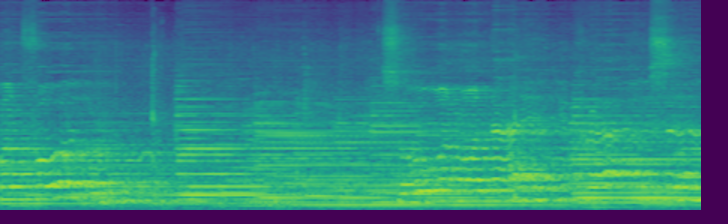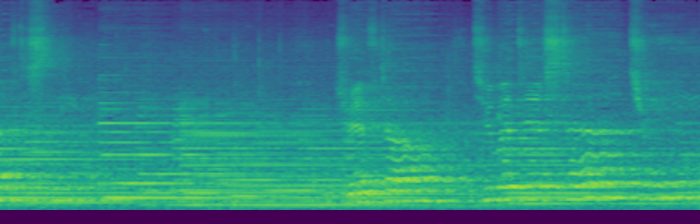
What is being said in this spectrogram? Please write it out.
one for you. So one more night you cry yourself to sleep. Drift off to a distant dream.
